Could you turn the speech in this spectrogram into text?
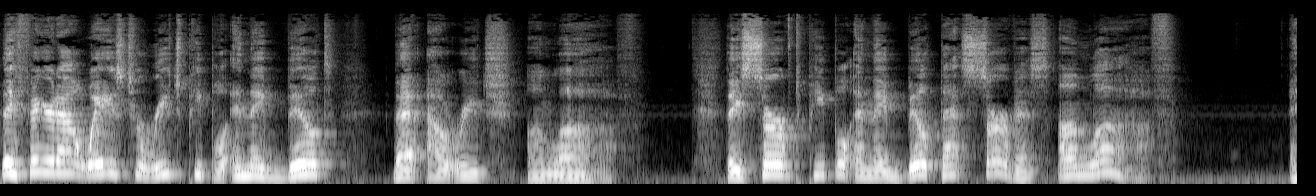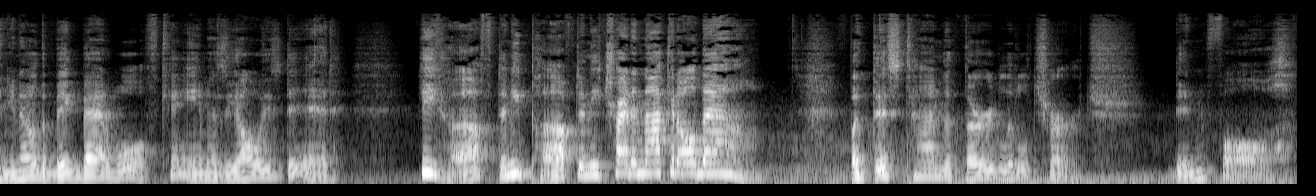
They figured out ways to reach people and they built that outreach on love. They served people and they built that service on love. And you know, the big bad wolf came as he always did. He huffed and he puffed and he tried to knock it all down. But this time the third little church didn't fall.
